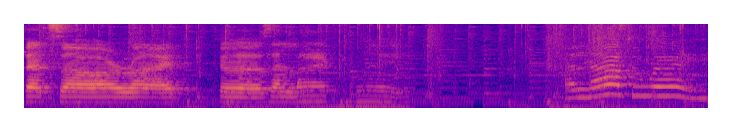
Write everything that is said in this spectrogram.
That's alright, because I like the way. I love the way.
